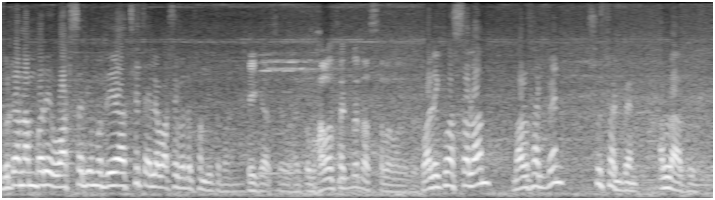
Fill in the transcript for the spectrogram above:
দুটো নম্বরে হোয়াটসঅ্যাপের মধ্যে আছে চাইলে হোয়াটসঅ্যাপে ফোন দিতে পারেন। ঠিক আছে ভালো থাকবেন আসসালামু আলাইকুম। ওয়ালাইকুম আসসালাম ভালো থাকবেন সুস্থ থাকবেন। আল্লাহ হাফিজ।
